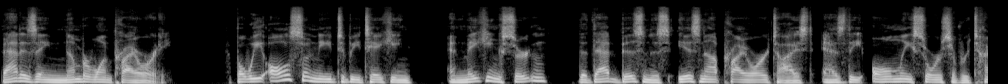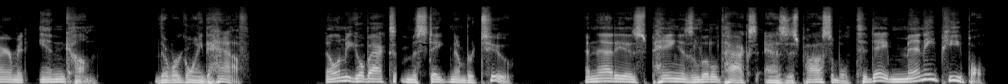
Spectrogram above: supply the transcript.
That is a number one priority. But we also need to be taking and making certain that that business is not prioritized as the only source of retirement income that we're going to have. Now, let me go back to mistake number two, and that is paying as little tax as is possible. Today, many people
